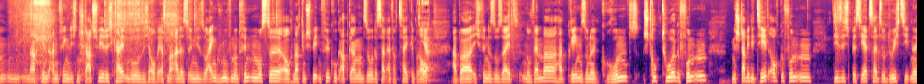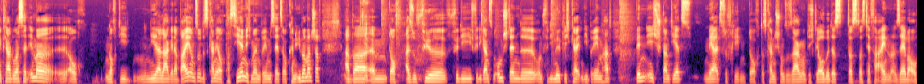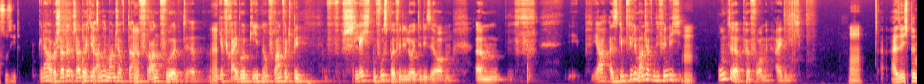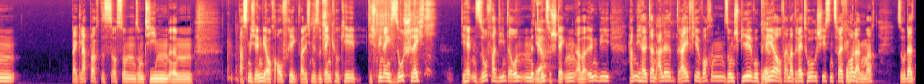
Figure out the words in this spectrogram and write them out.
nach den anfänglichen Startschwierigkeiten, wo sich auch erstmal alles irgendwie so eingrooven und finden musste, auch nach dem späten Füllkrug-Abgang und so, das hat einfach Zeit gebraucht. Ja. Aber ich finde, so seit November hat Bremen so eine Grundstruktur gefunden, eine Stabilität auch gefunden, die sich bis jetzt halt so durchzieht. Ne? Klar, du hast halt immer äh, auch noch die Niederlage dabei und so. Das kann ja auch passieren. Ich meine, Bremen ist ja jetzt auch keine Übermannschaft. Aber ähm, doch, also für, für, die, für die ganzen Umstände und für die Möglichkeiten, die Bremen hat, bin ich Stand jetzt mehr als zufrieden. Doch, das kann ich schon so sagen. Und ich glaube, dass, dass, dass der Verein selber auch so sieht. Genau, aber schaut, schaut euch die andere Mannschaft an. Ja. Frankfurt, äh, ja. ja. Freiburg geht noch. Frankfurt spielt schlechten Fußball für die Leute, die sie haben. Ähm, ja, also es gibt viele Mannschaften, die finde ich hm. unterperformen eigentlich. Hm. Also ich bin bei Gladbach, das ist auch so ein, so ein Team, ähm, was mich irgendwie auch aufregt, weil ich mir so denke, okay, die spielen eigentlich so schlecht, die hätten so verdient, da unten mit ja. drin zu stecken, aber irgendwie haben die halt dann alle drei, vier Wochen so ein Spiel, wo Player ja. auf einmal drei Tore schießt und zwei genau. Vorlagen macht. So, da,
